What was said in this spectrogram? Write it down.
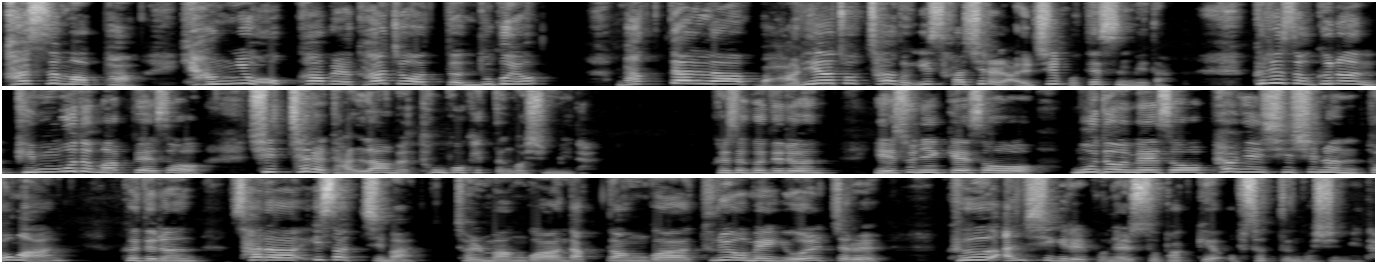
가슴 아파 향유 옥합을 가져왔던 누구요? 막달라 마리아조차도 이 사실을 알지 못했습니다. 그래서 그는 빈 무덤 앞에서 시체를 달라하며 통곡했던 것입니다. 그래서 그들은 예수님께서 무덤에서 편히 쉬시는 동안 그들은 살아 있었지만 절망과 낙담과 두려움의 유월절을 그 안식일을 보낼 수밖에 없었던 것입니다.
